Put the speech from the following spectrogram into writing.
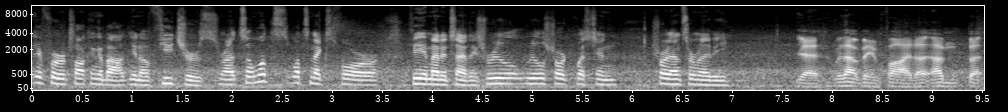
if we're talking about you know futures, right? So what's what's next for Veeam and Nutanix? Real real short question, short answer maybe. Yeah, without being fired. uh, Um, but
